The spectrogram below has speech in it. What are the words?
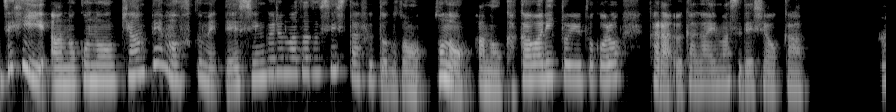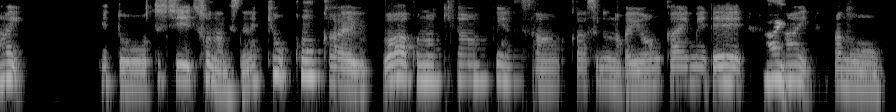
ぜひ、あの、このキャンペーンも含めて、シングルマザーズシスターフとのとのあの関わりというところから伺えますでしょうか？はい。えっと、私、そうなんですね。今日今回はこのキャンペーン参加するのが4回目で、はい、はい、あの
